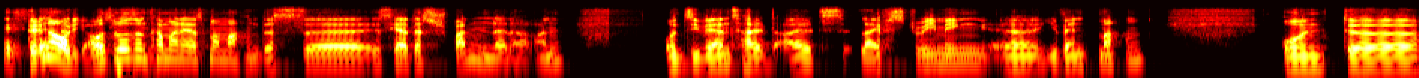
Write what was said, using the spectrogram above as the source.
ist Genau, die Auslosung kann man erstmal machen. Das äh, ist ja das Spannende daran. Und sie werden es halt als Livestreaming-Event machen. Und äh,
